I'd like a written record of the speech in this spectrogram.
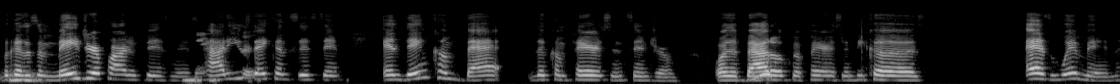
Because mm-hmm. it's a major part of business. Major. How do you stay consistent and then combat the comparison syndrome or the battle of comparison? Because as women,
